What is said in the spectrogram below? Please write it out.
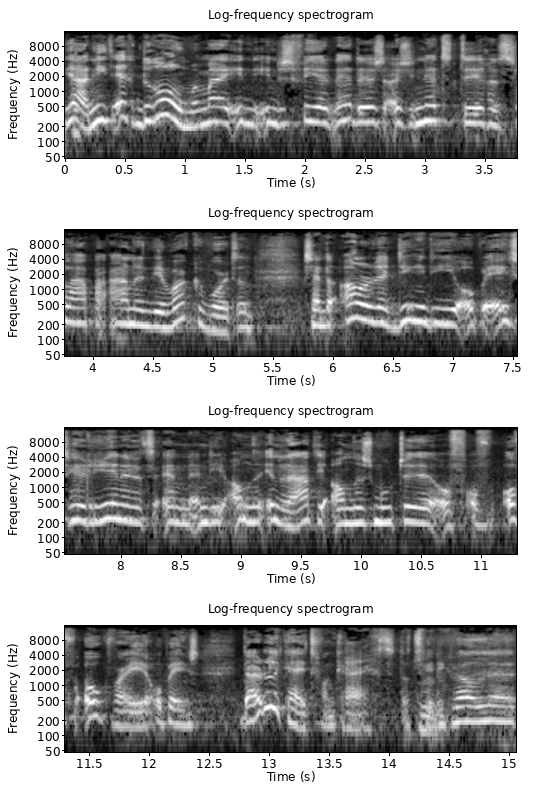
Ja, niet echt dromen, maar in, in de sfeer... Hè, dus als je net tegen het slapen aan en weer wakker wordt... dan zijn er allerlei dingen die je opeens herinnert... en, en die ander, inderdaad die anders moeten... Of, of, of ook waar je opeens duidelijkheid van krijgt. Dat vind ik wel... eh, eh,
